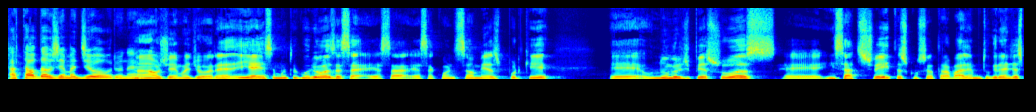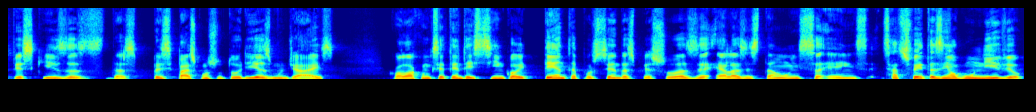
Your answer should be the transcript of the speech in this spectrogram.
A tal da algema de ouro, né? Ah, algema de ouro. É, e aí isso é muito curioso, essa, essa, essa condição mesmo, porque é, o número de pessoas é, insatisfeitas com o seu trabalho é muito grande. As pesquisas das principais consultorias mundiais colocam que 75% a 80% das pessoas é, elas estão é, insatisfeitas em algum nível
